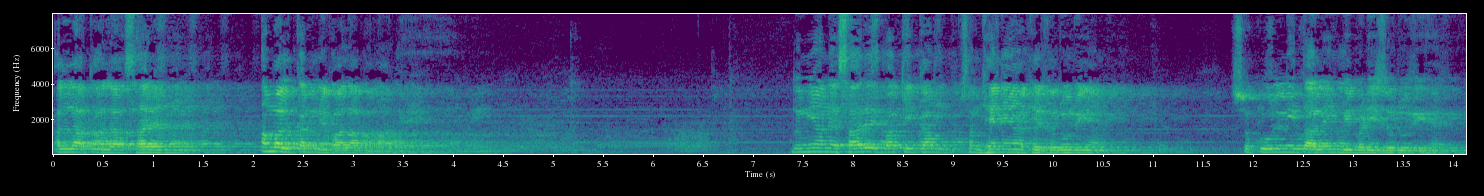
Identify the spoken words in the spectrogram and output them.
اللہ تعالیٰ سارے نو عمل کرنے والا بنا دے۔ دنیا نے سارے باقی کام سمجھنے ہیں ضروری ہیں۔ سکولنی تعلیم بھی بڑی ضروری ہے۔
